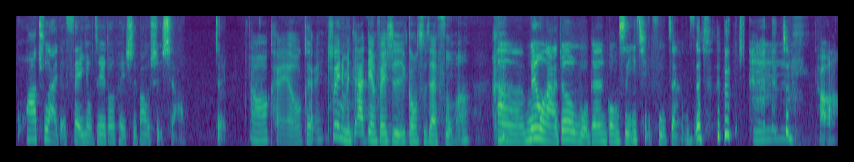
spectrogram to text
花出来的费用，这些都可以实报实销。对，OK OK。所以你们家的电费是公司在付吗？呃，没有啦，就我跟公司一起付这样子。嗯，好。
